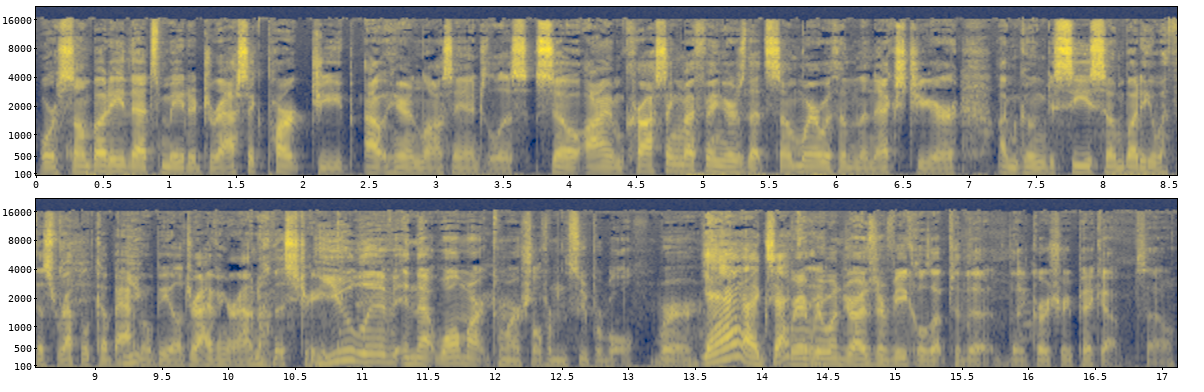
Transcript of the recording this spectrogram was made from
or somebody that's made a Jurassic Park Jeep out here in Los Angeles. So I am crossing my fingers that somewhere within the next year, I'm going to see somebody with this replica Batmobile driving around on the street. You live in that Walmart commercial from the Super Bowl where yeah, exactly. where everyone drives their vehicles up to the, the grocery pickup. So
